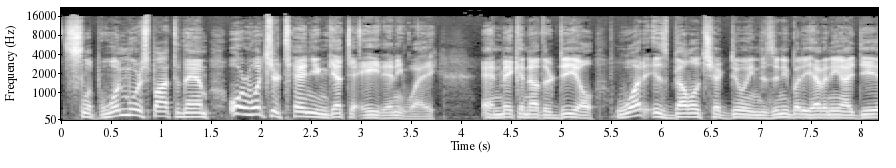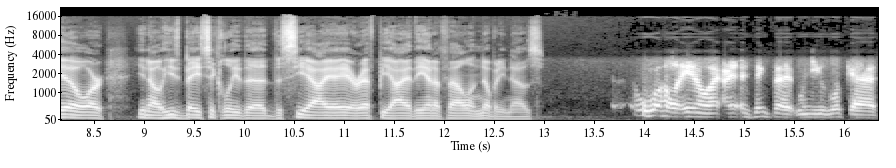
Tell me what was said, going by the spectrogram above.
slip one more spot to them or once you're 10 you can get to 8 anyway and make another deal. What is Belichick doing? Does anybody have any idea? Or, you know, he's basically the, the CIA or FBI of the NFL and nobody knows. Well, you know, I, I think that when you look at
